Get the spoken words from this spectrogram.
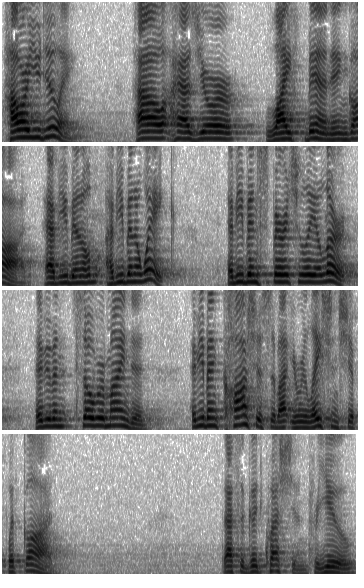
how are you doing? How has your life been in God? Have you been, have you been awake? Have you been spiritually alert? Have you been sober minded? Have you been cautious about your relationship with God? That's a good question for you,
